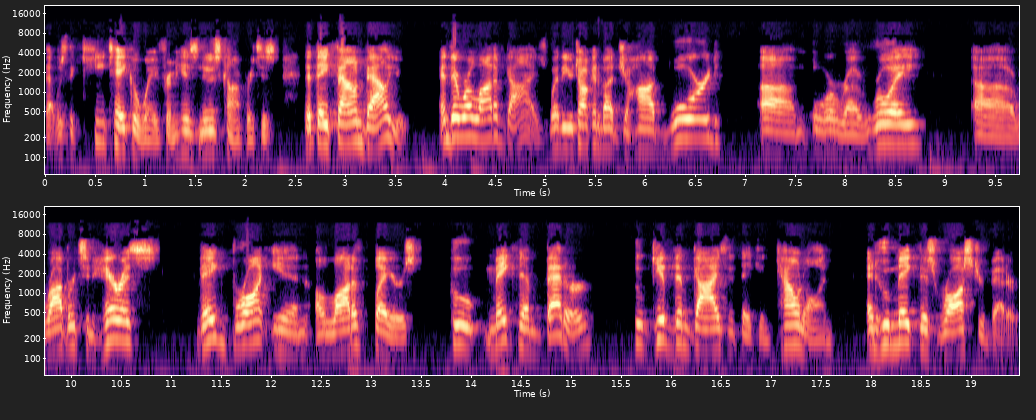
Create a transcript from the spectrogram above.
That was the key takeaway from his news conferences that they found value. And there were a lot of guys, whether you're talking about Jihad Ward um, or uh, Roy uh, Robertson Harris, they brought in a lot of players who make them better, who give them guys that they can count on, and who make this roster better.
